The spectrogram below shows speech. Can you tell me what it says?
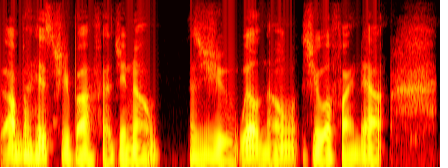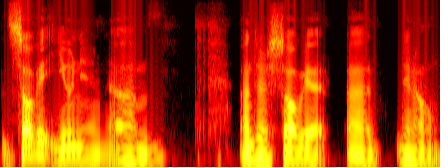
I'm a history buff, as you know, as you will know, as you will find out. The Soviet Union, um, under Soviet, uh, you know,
